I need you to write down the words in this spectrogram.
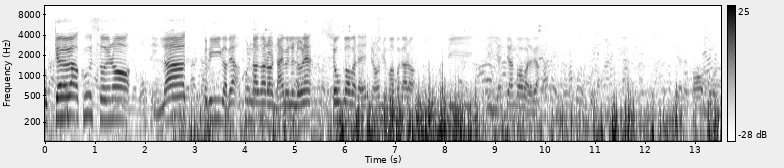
Okay ဗျာအခုဆိုရင်တော့လာ3ပါဗျာခုနကတော့နိုင်မလို့လို့နဲ့ရှုံးသွားပါတယ်ကျွန်တော်တို့မြန်မာဘက်ကတော့ဒီဒီရန်ကျန်းသွားပါတယ်ဗျာဒီရတယ်ကောင်း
